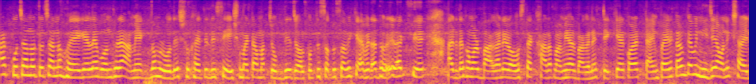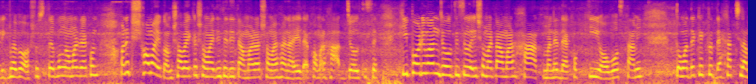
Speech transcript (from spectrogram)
আর কুচানো টোচানো হয়ে গেলে বন্ধুরা, আমি একদম রোদে শুকাইতে দিছি। এই সময়টা আমার চোখ দিয়ে জল পড়তেছে, অথচ আমি ক্যামেরা ধরে রাখছি। আর দেখো, আমার বাগানের অবস্থা খারাপ। আমি আর বাগানের টেক কেয়ার করার টাইম পাই না কারণ কি আমি নিজে অনেক শারীরিকভাবে অসুস্থ এবং আমার এখন অনেক সময় কম। সবাইকে সময় দিতে দিতে আমার আর সময় হয় না। এই দেখো, আমার হাত জ্বলতেছে। কি পরিমাণ জ্বলতেছিল এই সময়টা আমার হাত মানে দেখো কি অবস্থা। আমি তোমাদেরকে একটু দেখাচ্ছিলাম,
